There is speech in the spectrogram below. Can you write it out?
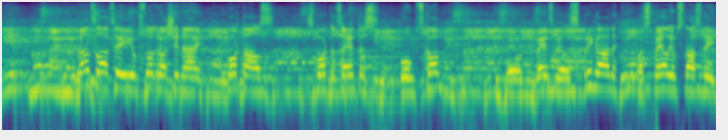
Translāciju jums nodrošināja portāls sportacentrs.com un Ventspils brigāde. Par spēli jums stāstīja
